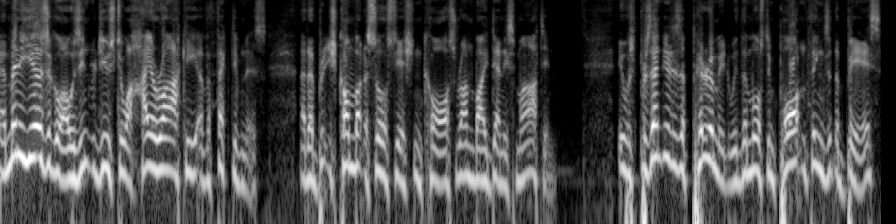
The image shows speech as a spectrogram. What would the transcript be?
And many years ago, I was introduced to a hierarchy of effectiveness at a British Combat Association course run by Dennis Martin. It was presented as a pyramid with the most important things at the base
